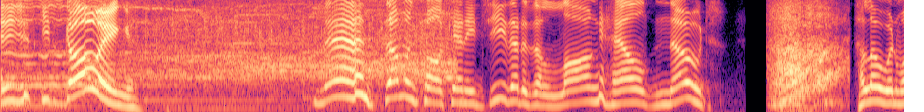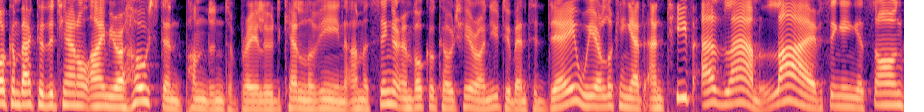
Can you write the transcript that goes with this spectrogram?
And he just keeps going. Man, someone call Kenny G. That is a long held note. Hello and welcome back to the channel. I'm your host and pundit of Prelude, Ken Lavigne. I'm a singer and vocal coach here on YouTube, and today we are looking at Atif Aslam live singing a song,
